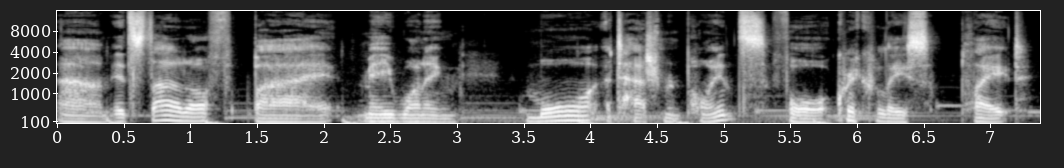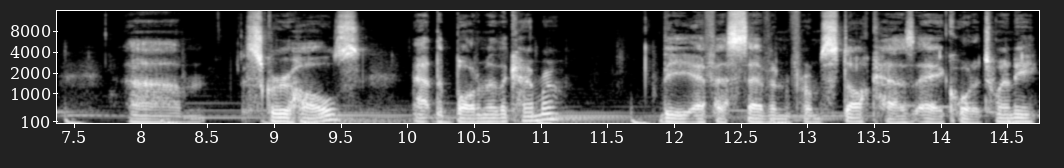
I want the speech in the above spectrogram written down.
Um, it started off by me wanting more attachment points for quick release plate um, screw holes at the bottom of the camera. The FS7 from stock has a quarter 20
